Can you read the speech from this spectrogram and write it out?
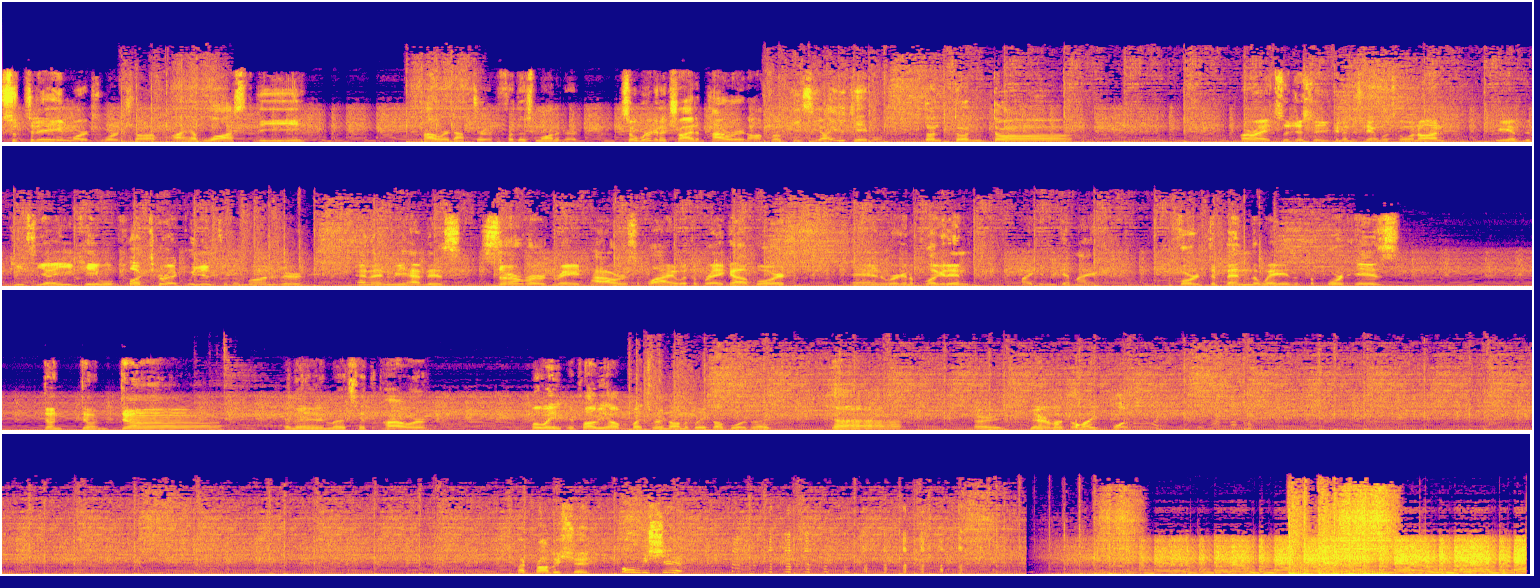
So today in Mark's workshop, I have lost the power adapter for this monitor. So we're gonna try to power it off a PCIe cable. Dun dun dun. Alright, so just so you can understand what's going on, we have the PCIe cable plugged directly into the monitor, and then we have this server grade power supply with a breakout board, and we're gonna plug it in. I can get my cord to bend the way that the port is. Dun dun dun. And then let's hit the power. Oh wait, it'd probably help if I turned on the breakout board, right? Alright. There, look, the light. What? I probably should. Holy shit!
